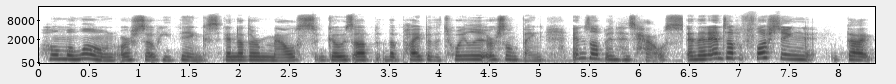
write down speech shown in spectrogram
home alone, or so he thinks. Another mouse goes up the pipe of the toilet or something, ends up in his house, and then ends up flushing that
